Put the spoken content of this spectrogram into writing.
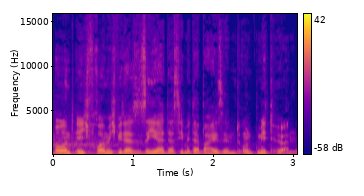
Und ich freue mich wieder sehr, dass Sie mit dabei sind und mithören.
